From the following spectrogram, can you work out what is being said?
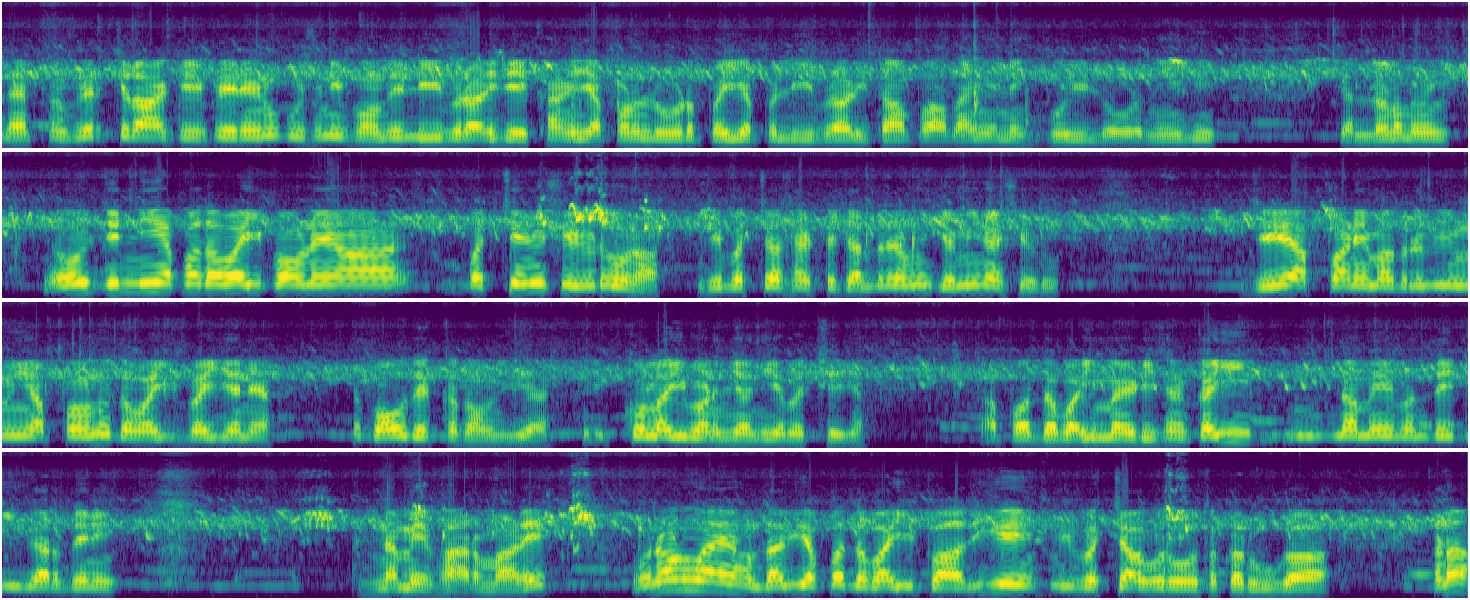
ਲੈਂਫੋ ਗੇਅਰ ਚਲਾ ਕੇ ਫਿਰ ਇਹਨੂੰ ਕੁਝ ਨਹੀਂ ਪਾਉਂਦੇ, ਲੀਵਰ ਵਾਲੀ ਦੇਖਾਂਗੇ ਜੇ ਆਪਾਂ ਨੂੰ ਲੋੜ ਪਈ, ਆਪਾਂ ਲੀਵਰ ਵਾਲੀ ਤਾਂ ਪਾ ਦਾਂਗੇ, ਨਹੀਂ ਕੋਈ ਲੋੜ ਨਹੀਂ ਹੈਗੀ। ਚੱਲਣ ਦੋ ਉਹ ਜਿੰਨੀ ਆਪਾਂ ਦਵਾਈ ਪਾਉਣੇ ਆ, ਬੱਚੇ ਨੂੰ ਛੇੜੋ ਨਾ। ਜੇ ਬੱਚਾ ਸੈੱਟ ਚੱਲ ਰਿਹਾ, ਉਹਨੂੰ ਜਮੀ ਨਾ ਛੇੜੋ। ਜੇ ਆਪਾਂ ਨੇ ਮਤਲਬ ਵੀ ਉਹੀ ਆਪਾਂ ਉਹਨੂੰ ਦਵਾਈ ਪਾਈ ਜਾਂਦੇ ਆ, ਤੇ ਬਹੁਤ ਦਿੱਕਤ ਆਉਂਦੀ ਆ। ਇੱਕੋ ਲਾਈ ਬਣ ਜਾਂਦੀ ਆ ਬੱਚੇ 'ਚ। ਆਪਾਂ ਦਵਾਈ ਮੈਡੀਸਨ ਕਈ ਨਵੇਂ ਬੰਦੇ ਕੀ ਕਰਦੇ ਨੇ, ਨਵੇਂ ਫਾਰਮ ਵਾਲੇ, ਉਹਨਾਂ ਨੂੰ ਐ ਹੁੰਦਾ ਵੀ ਆਪਾਂ ਦਵਾਈ ਪਾ ਦਈਏ ਵੀ ਬੱਚਾ ਗਰੋਥ ਕਰੂਗਾ, ਹਨਾ?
